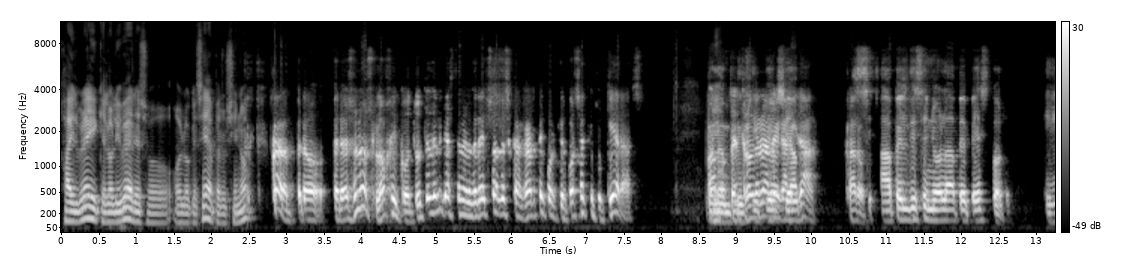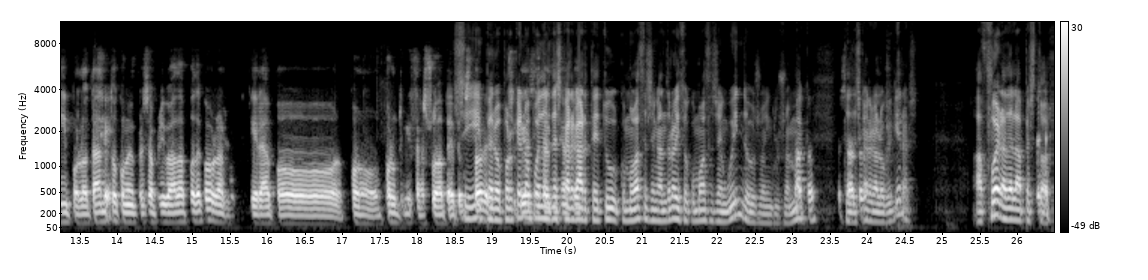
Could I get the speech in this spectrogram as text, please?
jailbreak, que lo liberes o, lo que sea, pero si no. Claro, pero, pero eso no es lógico. Tú te deberías tener derecho a descargarte cualquier cosa que tú quieras. Bueno, dentro de la legalidad. Claro. Apple diseñó la App Store y por lo tanto como empresa privada puede cobrar lo que quiera por, por, utilizar su App Store. Sí, pero ¿por qué no puedes descargarte tú como lo haces en Android o como haces en Windows o incluso en Mac? Te descarga lo que quieras. Afuera de la App Store.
